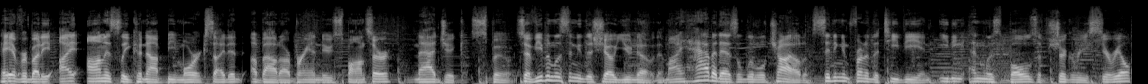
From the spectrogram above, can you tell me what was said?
Hey, everybody. I honestly could not be more excited about our brand new sponsor, Magic Spoon. So, if you've been listening to the show, you know that my habit as a little child of sitting in front of the TV and eating endless bowls of sugary cereal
